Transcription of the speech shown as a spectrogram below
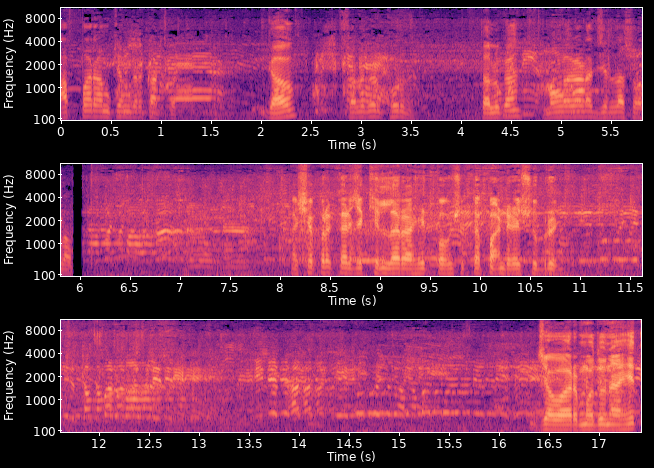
आप्पा रामचंद्र काटकर. गाव? सलगड खुर्द. तालुका? मंगळवेढा जिल्हा सोलापूर. अशा प्रकारचे खिल्लार आहेत. पाहू शकता पांढऱ्या शुभ्र जवारमधून आहेत.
